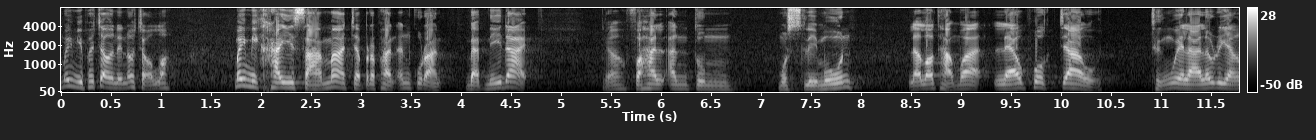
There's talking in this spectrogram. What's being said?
ไม่มีพระเจ้าอื่นนอกจากอัลลอฮ์ไม่มีใครสามารถจะประพันธ์อัลกุรอานแบบนี้ได้นะฟะฮัลอันตุมมุสลิมูนแล้วเราถามว่าแล้วพวกเจ้าถึงเวลาแล้วหรือยัง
